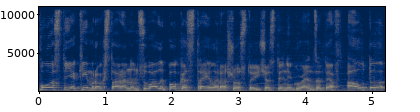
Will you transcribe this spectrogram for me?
Пост, яким Rockstar анонсували показ трейлера шостої частини Grand Theft Auto,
